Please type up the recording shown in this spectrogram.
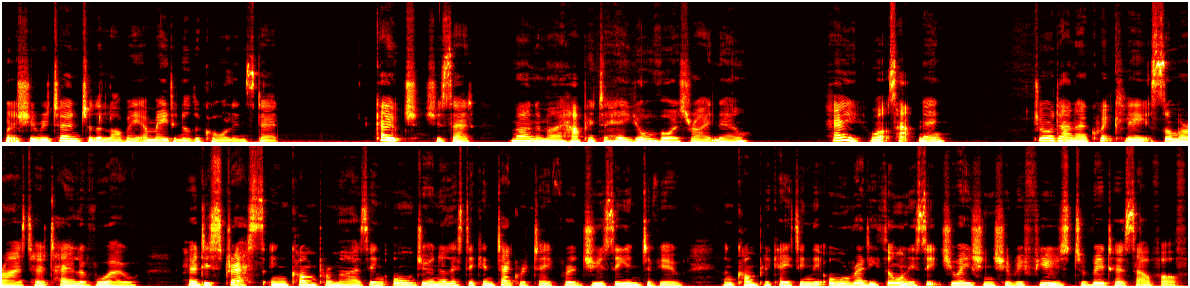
but she returned to the lobby and made another call instead. Coach, she said, man, am I happy to hear your voice right now. Hey, what's happening? Jordana quickly summarised her tale of woe, her distress in compromising all journalistic integrity for a juicy interview and complicating the already thorny situation she refused to rid herself of.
